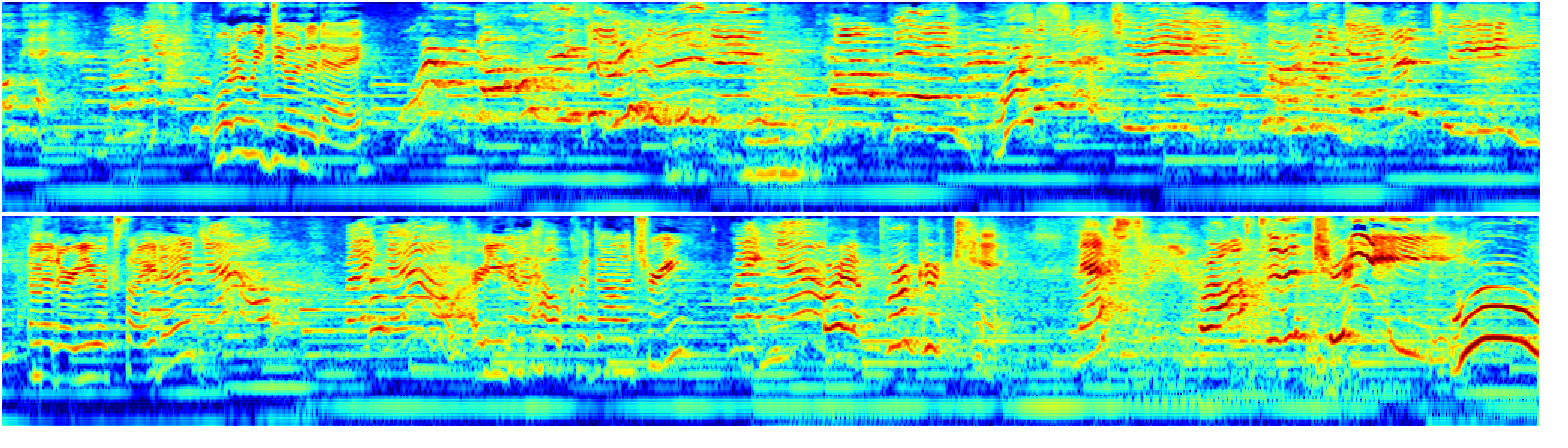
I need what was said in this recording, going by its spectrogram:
Okay, What are we doing today? Going to. What? Get a tree. We're gonna get a tree. Emmett, are you excited? Now, right now, Are you gonna help cut down the tree? right now, we're at Burger King. Next, we're off to the tree. Woo!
